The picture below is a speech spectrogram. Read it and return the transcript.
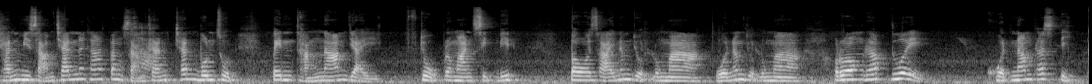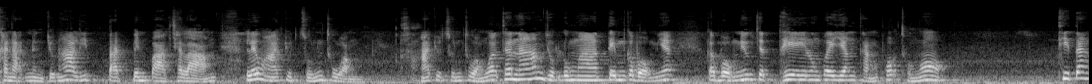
ชั้นมี 3 ชั้นนะคะ ตั้ง 3 ค่ะ ชั้น ชั้นบนสุดเป็นถังน้ำใหญ่จุประมาณ 10 ลิตร ต่อสายน้ำหยดลงมา หัวน้ำหยดลงมา รองรับด้วยขวดน้ำพลาสติกขนาด 1.5 ลิตร ตัดเป็นปากฉลาม แล้วหาจุดศูนย์ถ่วง ค่ะหาจุดศูนย์ถ่วงว่าถ้าน้ำหยดลงมาเต็มกระบอกเนี้ยกระบอกนิ้วจะเทลงไปยังถังเพาะถั่วงอก ที่ตั้ง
